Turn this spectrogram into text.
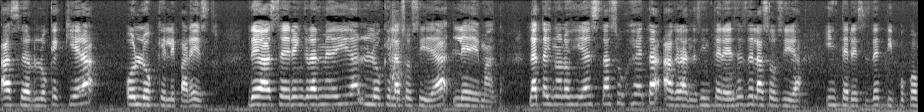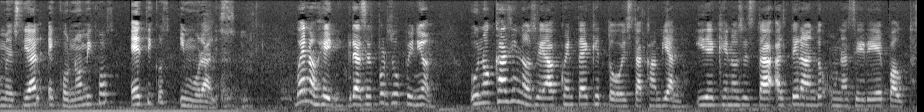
hacer lo que quiera o lo que le parezca, debe hacer en gran medida lo que la sociedad le demanda. La tecnología está sujeta a grandes intereses de la sociedad, intereses de tipo comercial, económicos, éticos y morales. Bueno, Heidi, gracias por su opinión. Uno casi no se da cuenta de que todo está cambiando y de que nos está alterando una serie de pautas.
